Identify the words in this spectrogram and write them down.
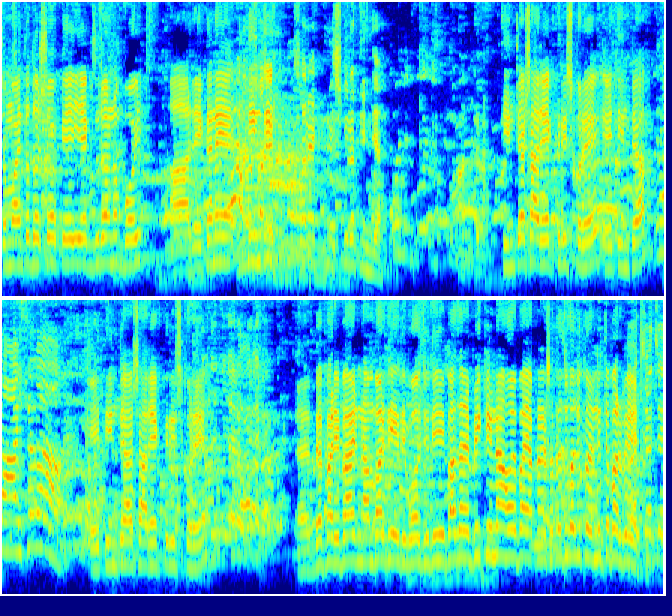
সম্মানিত দর্শক এই এক জোড়া নব্বই। আর এখানে তিনটি সাড়ে একত্রিশ করে তিনটা তিনটা সাড়ে একত্রিশ করে এই তিনটা। এই তিনটা সাড়ে একত্রিশ করে। ব্যাপারী ভাই নাম্বার দিয়ে দিব। যদি বাজারে বিক্রি না হয় ভাই আপনার সাথে যোগাযোগ করে নিতে পারবে। আচ্ছা আচ্ছা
